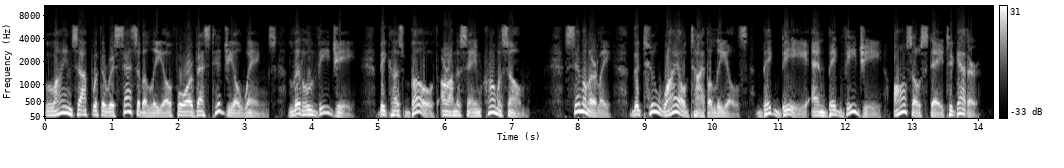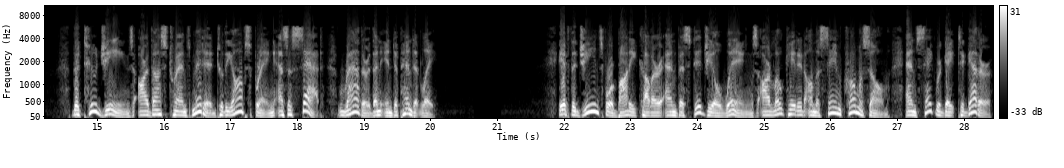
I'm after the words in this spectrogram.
lines up with the recessive allele for vestigial wings, little vg, because both are on the same chromosome. Similarly, the two wild-type alleles, big B and big VG, also stay together. The two genes are thus transmitted to the offspring as a set rather than independently. If the genes for body color and vestigial wings are located on the same chromosome and segregate together,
